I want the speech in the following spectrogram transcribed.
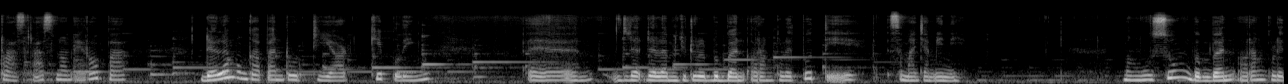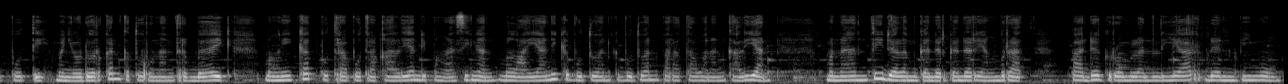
ras-ras non-Eropa. Dalam ungkapan Rudyard Kipling eh, dalam judul Beban Orang Kulit Putih semacam ini mengusung beban orang kulit putih, menyodorkan keturunan terbaik, mengikat putra-putra kalian di pengasingan, melayani kebutuhan-kebutuhan para tawanan kalian, menanti dalam gandar-gandar yang berat, pada gerombolan liar dan bingung,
